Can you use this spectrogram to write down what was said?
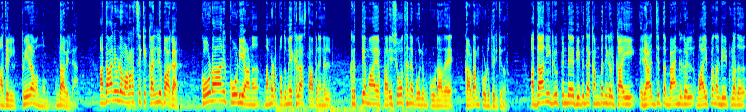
അതിൽ പിഴവൊന്നും ഉണ്ടാവില്ല. അദാനിയുടെ വളർച്ചയ്ക്ക് കല്ലുപാകാൻ കോടാനുകോടിയാണ് നമ്മുടെ പൊതുമേഖലാ സ്ഥാപനങ്ങൾ കൃത്യമായ പരിശോധന പോലും കൂടാതെ കടം കൊടുത്തിരിക്കുന്നത്. അദാനി ഗ്രൂപ്പിന്റെ വിവിധ കമ്പനികൾക്കായി രാജ്യത്തെ ബാങ്കുകൾ വായ്പ നൽകിയിട്ടുള്ളത്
